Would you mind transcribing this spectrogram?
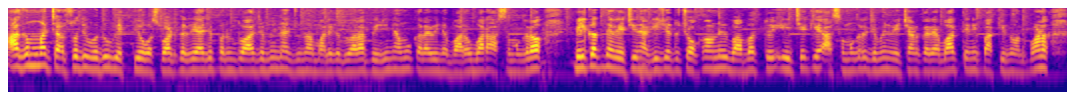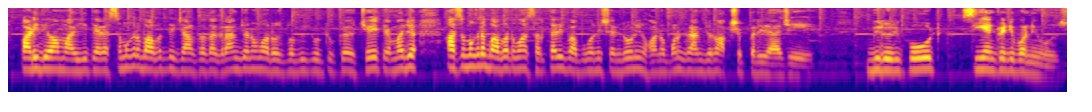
આ ગામમાં ચારસોથી વધુ વ્યક્તિઓ વસવાટ કરી રહ્યા છે, પરંતુ આ જમીનના જૂના માલિક દ્વારા પેઢીનામું કરાવીને બારોબાર આ સમગ્ર મિલકતને વેચી નાખી છે. તો ચોંકાવની બાબત તો એ છે કે આ સમગ્ર જમીન વેચાણ કર્યા બાદ તેની પાકી નોંધ પણ પાડી દેવામાં આવી છે. ત્યારે સમગ્ર બાબતની જાણ થતાં ગ્રામજનોમાં રોષ ભભૂકી ચૂક્યો છે. તેમજ આ સમગ્ર બાબતમાં સરકારી બાબુઓની સંડોવણી હોવાનો પણ ગ્રામજનો આક્ષેપ કરી રહ્યા છે. Bureau report CN twenty news.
